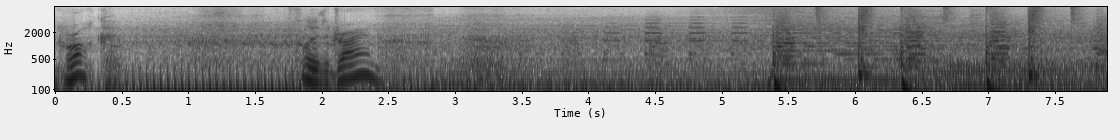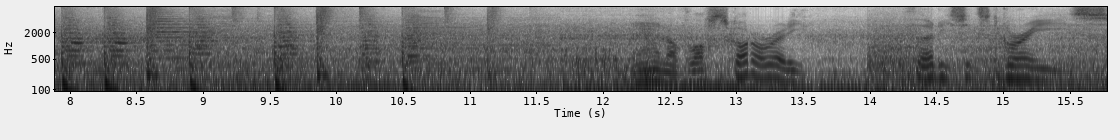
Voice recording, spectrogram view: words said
Big rock. Flew the drone. And I've lost Scott already. 36 degrees.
